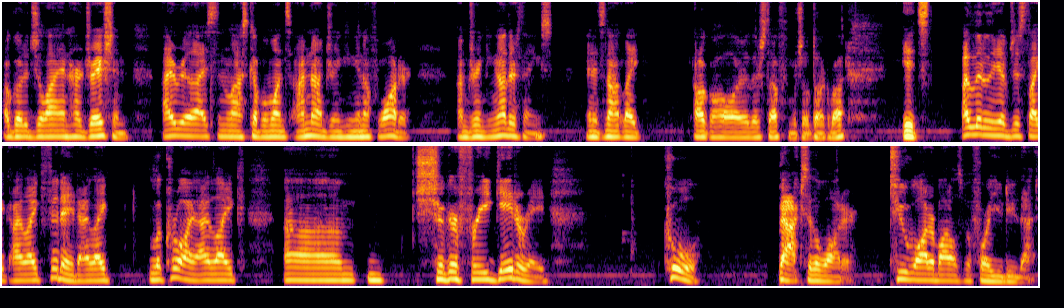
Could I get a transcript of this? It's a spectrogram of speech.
I'll go to July and hydration. I realized in the last couple months, I'm not drinking enough water. I'm drinking other things. And it's not like alcohol or other stuff, which I'll talk about it's I literally have just like I like FitAid, I like LaCroix, I like um, sugar-free Gatorade. Cool. Back to the water. Two water bottles before you do that.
